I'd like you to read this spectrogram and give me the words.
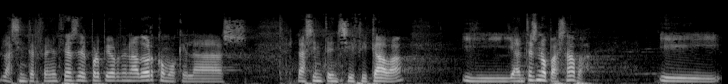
las interferencias del propio ordenador como que las, las intensificaba y antes no pasaba. Y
